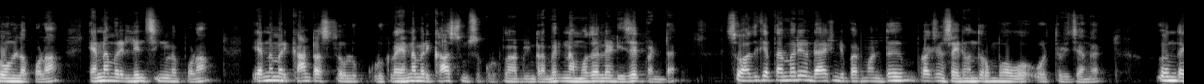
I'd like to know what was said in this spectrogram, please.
டோனில் போகலாம் என்ன மாதிரி லென்சிங்கில் போகலாம் என்ன மாதிரி கான்ட்ராஸ்ட் லுக் கொடுக்கலாம் என்ன மாதிரி காஸ்டியூம்ஸ் கொடுக்கலாம் அப்படின்ற மாதிரி நான் முதல்ல டிசைட் பண்ணிட்டேன். ஸோ அதுக்கேற்ற மாதிரி டேரக்ஷன் டிபார்ட்மெண்ட்டு ப்ரொடக்ஷன் சைடு வந்து ரொம்ப ஒத்துழைச்சாங்க. ஸோ இந்த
